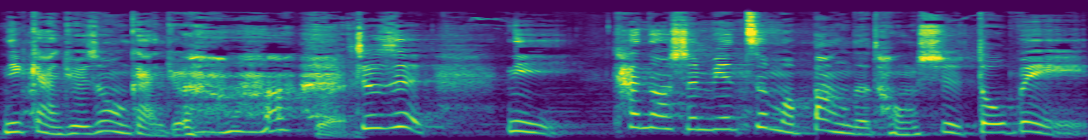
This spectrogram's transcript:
你感觉这种感觉？对，就是你。看到身边这么棒的同事都被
